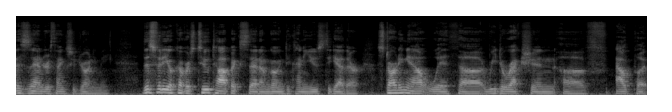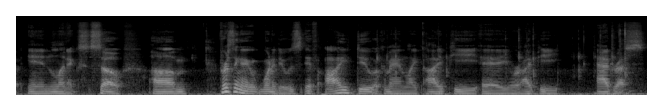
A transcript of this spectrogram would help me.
this is Andrew. Thanks for joining me. This video covers two topics that I'm going to kind of use together, starting out with uh, redirection of output in Linux. So, um, first thing I want to do is if I do a command like IPA or IP address,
